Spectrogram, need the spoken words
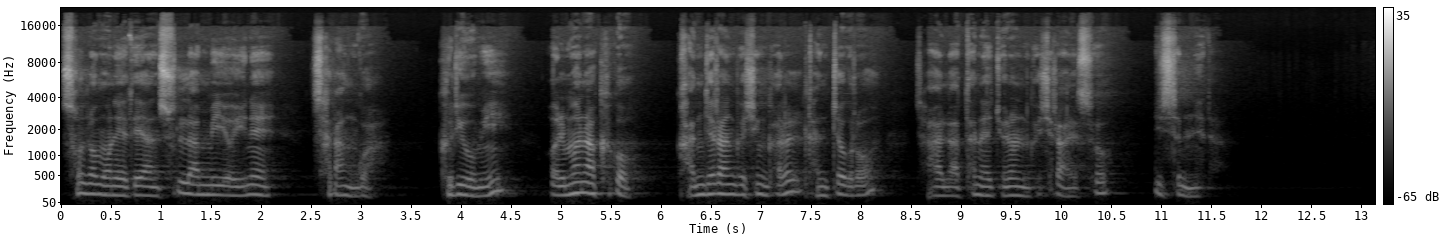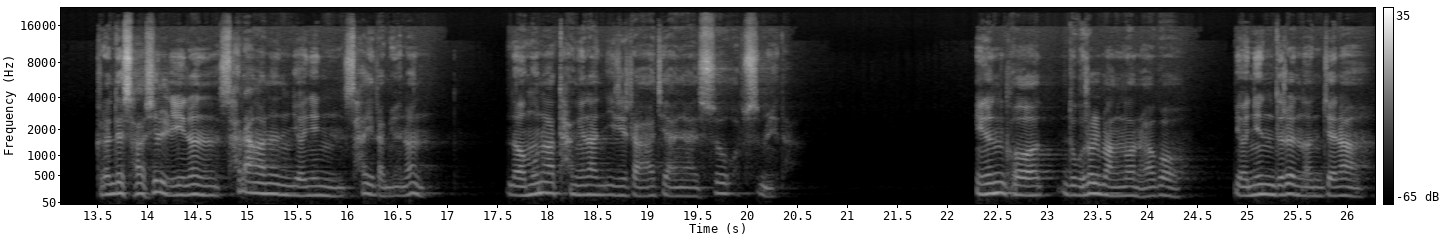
솔로몬에 대한 술람미 여인의 사랑과 그리움이 얼마나 크고 간절한 것인가를 단적으로 잘 나타내 주는 것이라 할 수 있습니다. 그런데 사실 이는 사랑하는 연인 사이라면은 너무나 당연한 일이라 하지 아니할 수 없습니다. 이는 곧 누구를 막론하고 연인들은 언제나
